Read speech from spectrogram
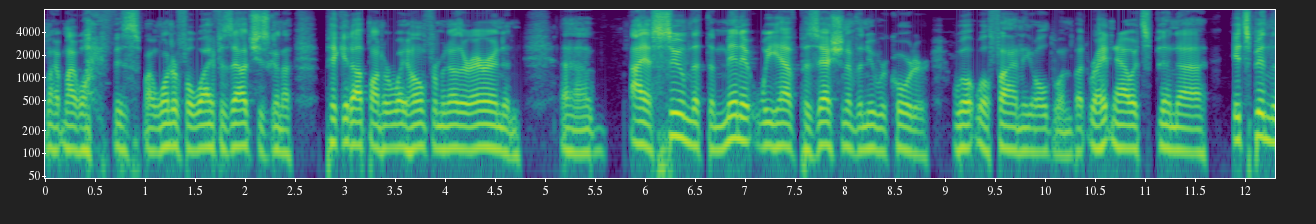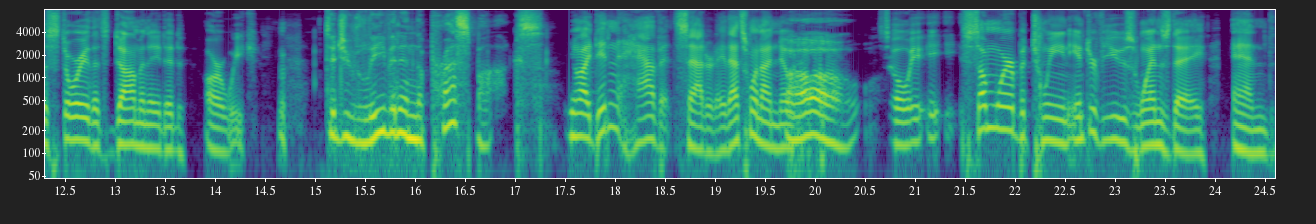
My, my wife is my wonderful wife is out. She's going to pick it up on her way home from another errand, and uh, I assume that the minute we have possession of the new recorder, we'll we'll find the old one. But right now, it's been uh, it's been the story that's dominated our week. Did you leave it in the press box? You know, I didn't have it Saturday. That's when I noticed. Oh, so it, it, somewhere between interviews Wednesday and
